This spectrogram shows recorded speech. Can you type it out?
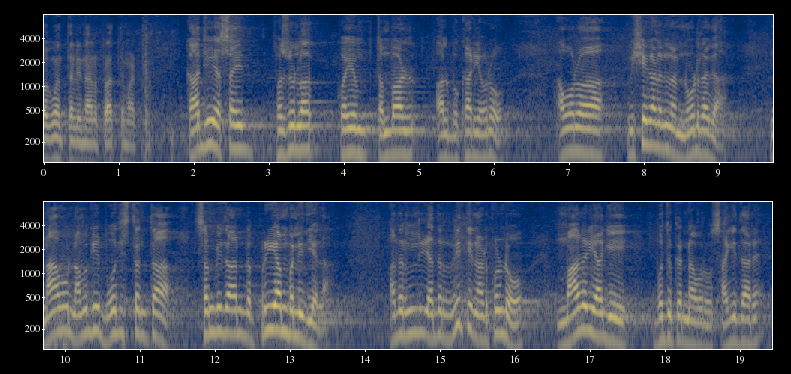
ಭಗವಂತನಲ್ಲಿ ನಾನು ಪ್ರಾರ್ಥನೆ ಮಾಡ್ತೀನಿ. ಕಾಜಿ ಅಸೈದ್ ಫಜುಲ್ಲಾ ಕೊಯಂ ತಂಬಾಳ್ ಅಲ್ ಬುಖಾರಿ ಅವರು ಅವರ ವಿಷಯಗಳನ್ನು ನೋಡಿದಾಗ ನಾವು ನಮಗೆ ಬೋಧಿಸಿದಂಥ ಸಂವಿಧಾನದ ಪ್ರಿಯಾಂಬಲ್ ಇದೆಯಲ್ಲ, ಅದರಲ್ಲಿ ಅದರ ರೀತಿ ನಡ್ಕೊಂಡು ಮಾದರಿಯಾಗಿ ಬದುಕನ್ನು ಅವರು ಸಾಗಿದ್ದಾರೆ.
